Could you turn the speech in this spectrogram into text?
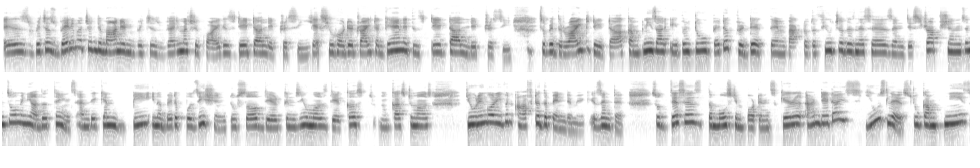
is which is very much in demand and which is very much required is data literacy. Yes, you heard it right again, it is data literacy. So, with the right data, companies are able to better predict the impact of the future businesses and disruptions and so many other things, and they can be in a better position to serve their consumers, their cust- customers during or even after the pandemic, isn't it? So, this is the most important skill and data is useless to companies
